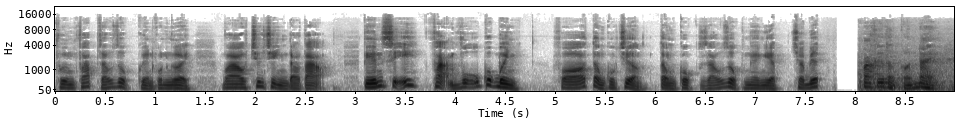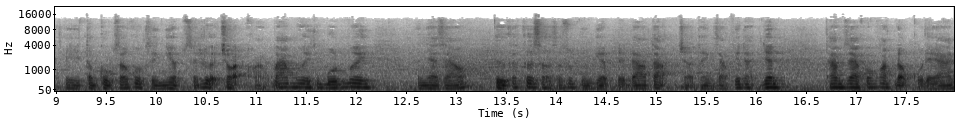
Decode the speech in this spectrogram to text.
phương pháp giáo dục quyền con người vào chương trình đào tạo. Tiến sĩ Phạm Vũ Quốc Bình, Phó Tổng cục trưởng Tổng cục Giáo dục nghề nghiệp cho biết. Qua cái tập huấn này thì Tổng cục Giáo dục nghề nghiệp sẽ lựa chọn khoảng 30 đến 40 nhà giáo từ các cơ sở giáo dục nghề nghiệp để đào tạo trở thành giảng viên hạt nhân, tham gia các hoạt động của đề án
